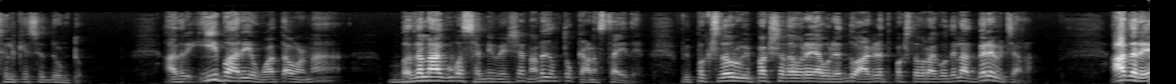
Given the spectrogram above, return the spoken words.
ಸಿಲುಕಿಸಿದ್ದುಂಟು. ಆದರೆ ಈ ಬಾರಿಯ ವಾತಾವರಣ ಬದಲಾಗುವ ಸನ್ನಿವೇಶ ನನಗಂತೂ ಕಾಣಿಸ್ತಾ ಇದೆ. ವಿಪಕ್ಷದವರು ವಿಪಕ್ಷದವರೇ ಅವರೆಂದು ಆಡಳಿತ ಪಕ್ಷದವರಾಗೋದಿಲ್ಲ, ಅದು ಬೇರೆ ವಿಚಾರ. ಆದರೆ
